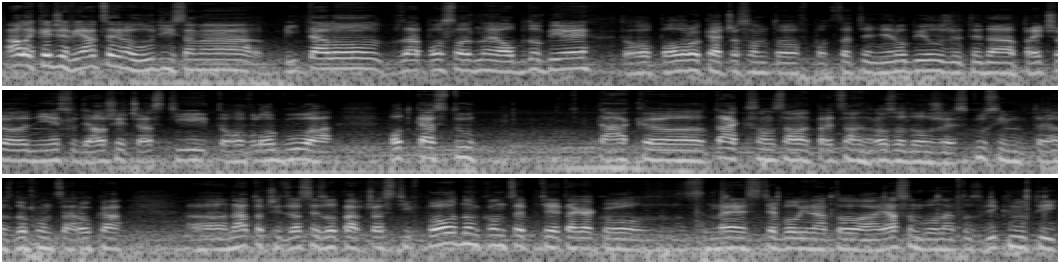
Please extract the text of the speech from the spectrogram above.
ale keďže viacero ľudí sa ma pýtalo za posledné obdobie toho pol roka, čo som to v podstate nerobil, že teda prečo nie sú ďalšie časti toho vlogu a podcastu, tak, e, tak som sa len predsa len rozhodol, že skúsim teraz do konca roka e, natočiť zase zo pár častí v pôvodnom koncepte, tak ako sme ste boli na to a ja som bol na to zvyknutý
